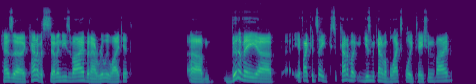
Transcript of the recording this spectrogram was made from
has a kind of a '70s vibe, and I really like it. Um, bit of a, uh, if I could say, kind of a gives me kind of a blaxploitation vibe,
